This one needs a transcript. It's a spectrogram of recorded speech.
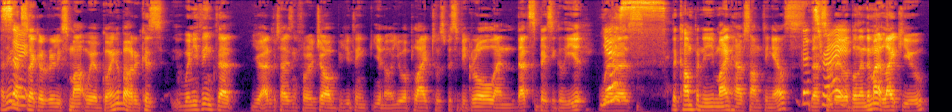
I think So- that's like a really smart way of going about it because when you think that you're advertising for a job, you think, you know, you applied to a specific role and that's basically it. Whereas yes the company might have something else That's right. available and they might like you.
